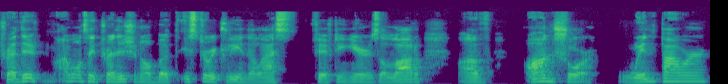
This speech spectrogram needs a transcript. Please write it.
tradition. I won't say traditional, but historically in the last 15 years, a lot of onshore wind power.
